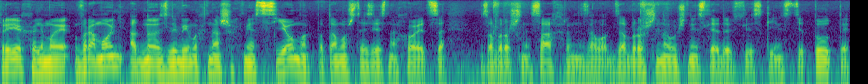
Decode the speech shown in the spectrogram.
Приехали мы в Рамонь, одно из любимых наших мест съемок, потому что здесь находится заброшенный сахарный завод, заброшенные научно-исследовательские институты,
